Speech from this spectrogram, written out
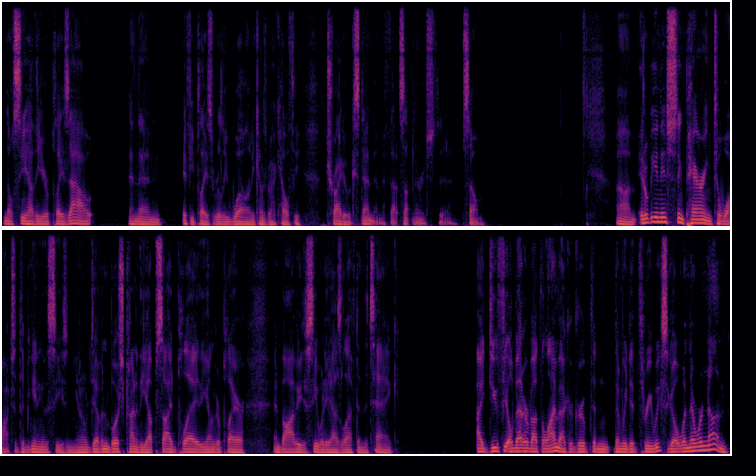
And they'll see how the year plays out. And then if he plays really well and he comes back healthy, try to extend him if that's something they're interested in. So um, it'll be an interesting pairing to watch at the beginning of the season. You know, Devin Bush, kind of the upside play, the younger player, and Bobby to see what he has left in the tank. I do feel better about the linebacker group than than we did three weeks ago when there were none.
